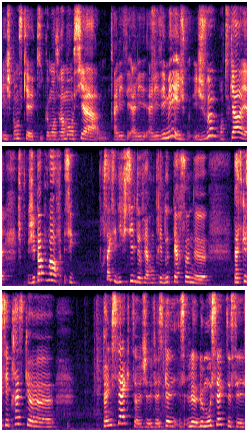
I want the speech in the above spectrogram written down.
Et je pense qu'il commence vraiment aussi à, les, à, les, à les, aimer, et je, je, veux, en tout cas, je, vais pas pouvoir, c'est pour ça que c'est difficile de faire rentrer d'autres personnes, parce que c'est presque pas une secte, parce que le, mot secte, c'est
